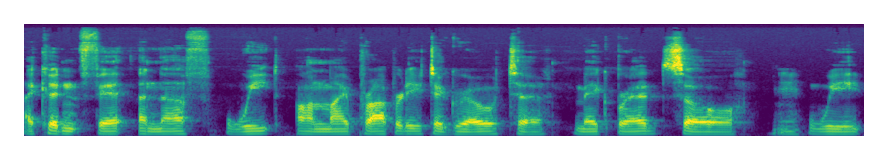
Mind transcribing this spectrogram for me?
I couldn't fit enough wheat on my property to grow to make bread, so Mm. we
